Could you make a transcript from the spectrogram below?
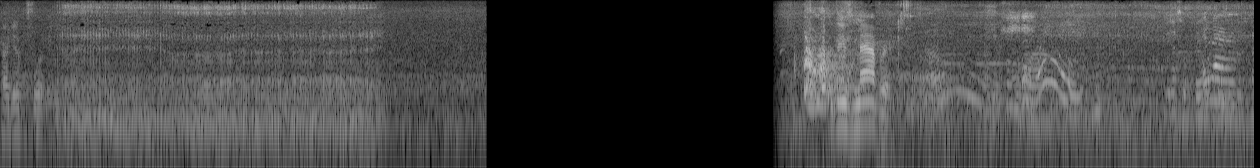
Gotta get up before video. Name's Maverick. Mira su pelo, qué lindo está.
